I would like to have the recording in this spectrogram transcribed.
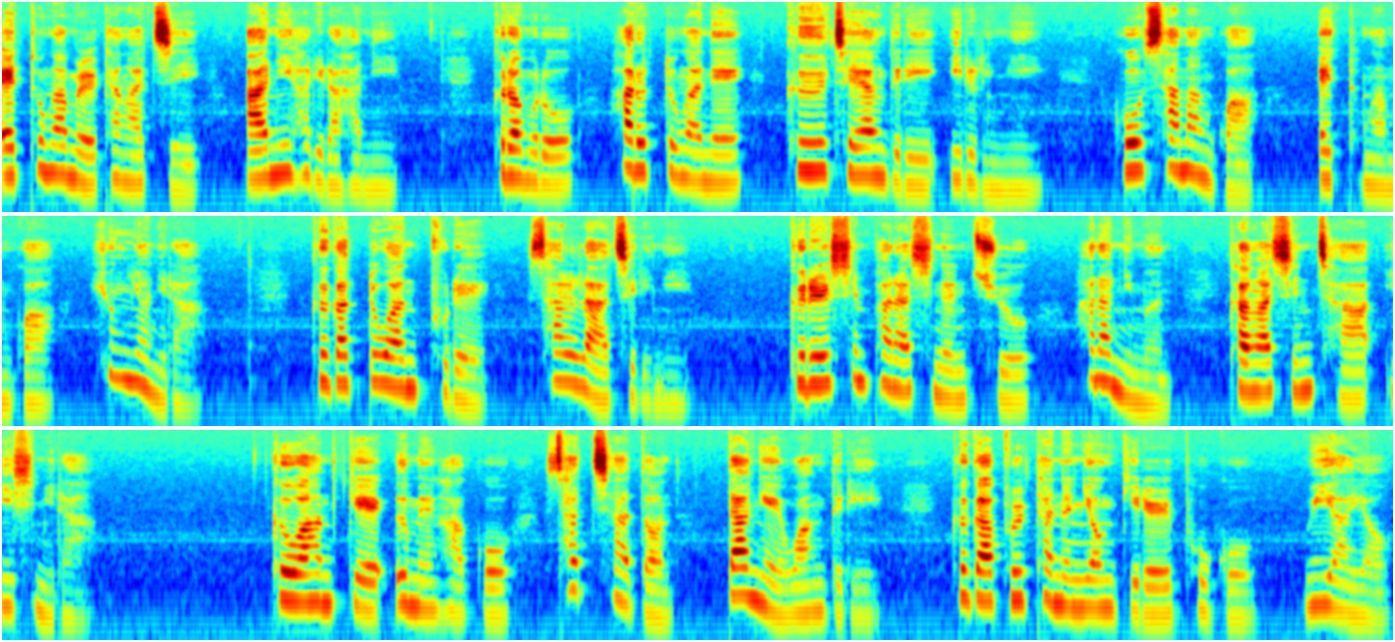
애통함을 당하지 아니하리라 하니 그러므로 하루 동안에 그 재앙들이 이르리니 곧 사망과 애통함과 흉년이라 그가 또한 불에 살라지리니 그를 심판하시는 주 하나님은 강하신 자이심이라. 그와 함께 음행하고 사치하던 땅의 왕들이 그가 불타는 연기를 보고 위하여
